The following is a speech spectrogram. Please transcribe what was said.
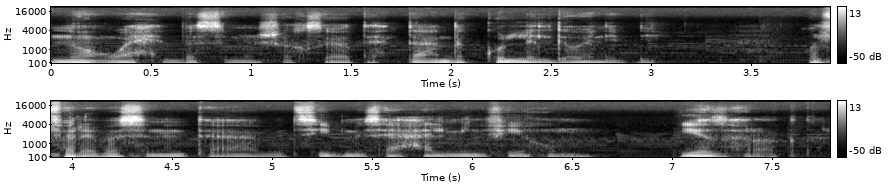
نوع واحد بس من الشخصيات. أنت عندك كل الجوانب دي. والفرق بس إن أنت بتسيب مساحة لمين فيهم يظهر أكتر.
